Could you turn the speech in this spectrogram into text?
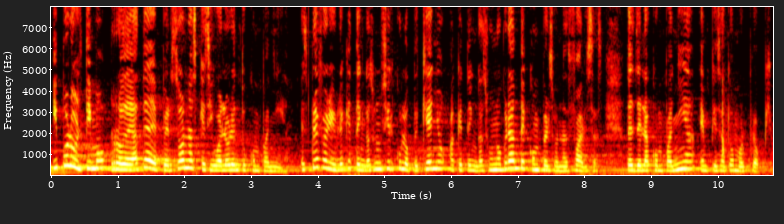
Y por último, rodéate de personas que sí valoren tu compañía. Es preferible que tengas un círculo pequeño a que tengas uno grande con personas falsas. Desde la compañía empieza tu amor propio.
